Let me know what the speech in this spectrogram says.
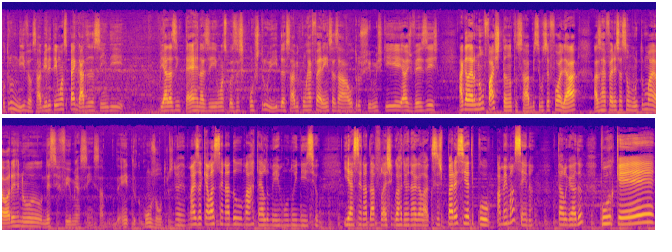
outro nível, sabe? Ele tem umas pegadas assim de piadas internas e umas coisas construídas, sabe, com referências a outros filmes que às vezes a galera não faz tanto, sabe? Se você for olhar, as referências são muito maiores no nesse filme assim, sabe? Entre- com os outros. É, mas aquela cena do martelo mesmo no início e a cena da Flash em Guardiões da Galáxia parecia tipo a mesma cena, tá ligado? Porque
